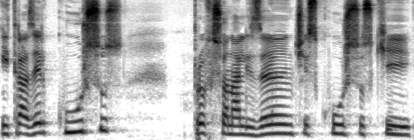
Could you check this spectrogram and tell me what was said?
e trazer cursos profissionalizantes, cursos que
